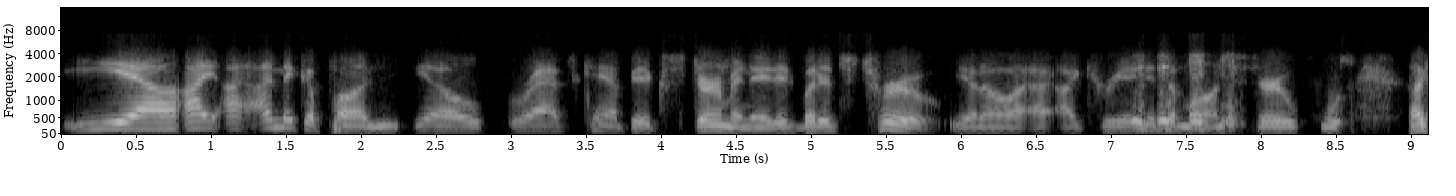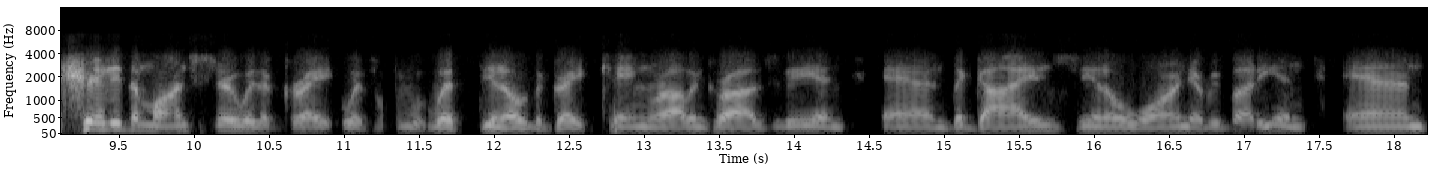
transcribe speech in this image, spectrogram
Yeah, I, I I make a pun. You know, rats can't be exterminated, but it's true. You know, I, I created the monster. I created the monster with a great with with you know the great King Robbin Crosby and and the guys. You know, warned everybody and and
